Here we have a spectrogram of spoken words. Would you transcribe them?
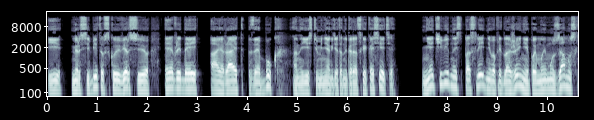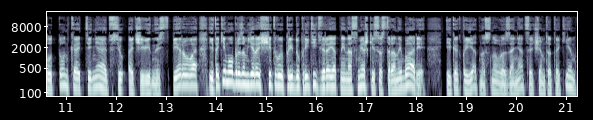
и мерсибитовскую версию Everyday I Write the Book. Она есть у меня где-то на пиратской кассете. Неочевидность последнего предложения, по моему замыслу, тонко оттеняет всю очевидность первого, и таким образом я рассчитываю предупредить вероятные насмешки со стороны Барри. И как приятно снова заняться чем-то таким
